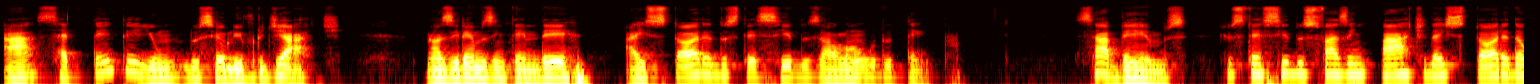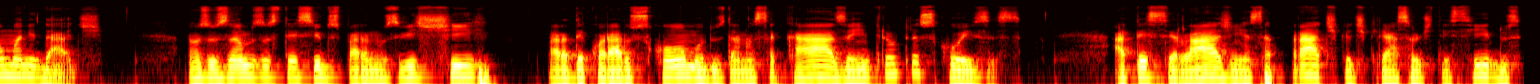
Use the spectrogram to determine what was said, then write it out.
a 71 do seu livro de arte. Nós iremos entender a história dos tecidos ao longo do tempo. Sabemos que os tecidos fazem parte da história da humanidade. Nós usamos os tecidos para nos vestir, para decorar os cômodos da nossa casa, entre outras coisas. A tecelagem, essa prática de criação de tecidos,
